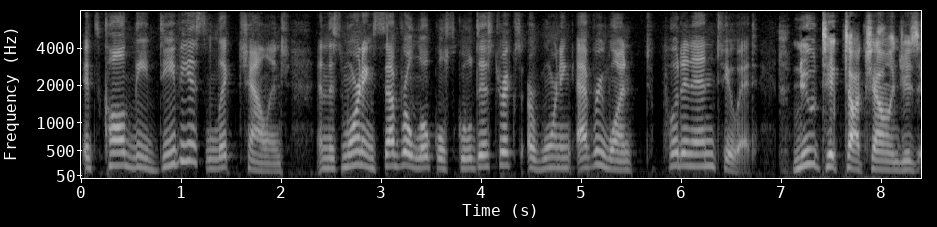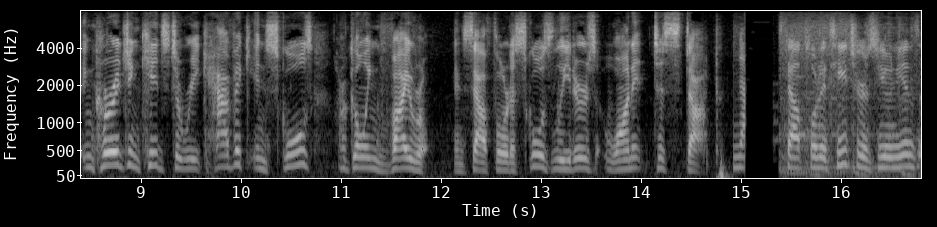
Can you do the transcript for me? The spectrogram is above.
It's called the Devious Lick Challenge. And this morning, several local school districts are warning everyone to put an end to it. New TikTok challenges encouraging kids to wreak havoc in schools are going viral and South Florida schools leaders want it to stop. South Florida teachers unions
